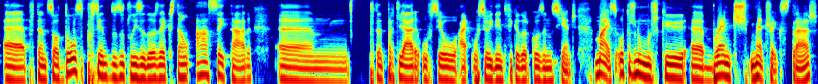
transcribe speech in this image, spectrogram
Uh, portanto, só 12% dos utilizadores é que estão a aceitar portanto, partilhar o seu, o seu identificador com os anunciantes. Mais, outros números que a Branch Metrics traz.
